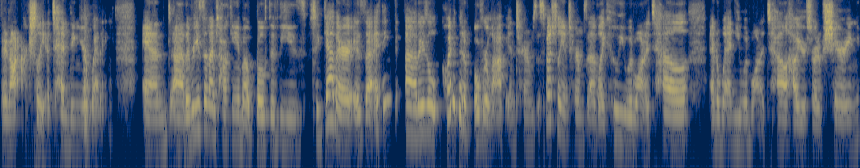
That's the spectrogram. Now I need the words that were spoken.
They're not actually attending your wedding. And uh, the reason I'm talking about both of these together is that I think uh, there's a, quite a bit of overlap in terms, especially in terms of like who you would want to tell and when you would want to tell, how you're sort of sharing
